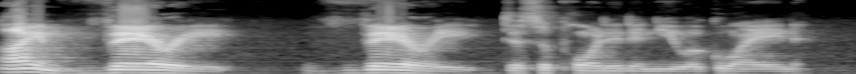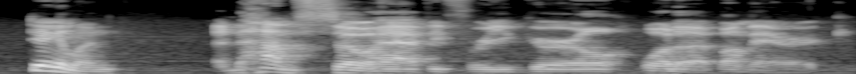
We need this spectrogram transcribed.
I am very, very disappointed in you, Egwene. Dalen. And I'm so happy for you, girl. What up? I'm Eric.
